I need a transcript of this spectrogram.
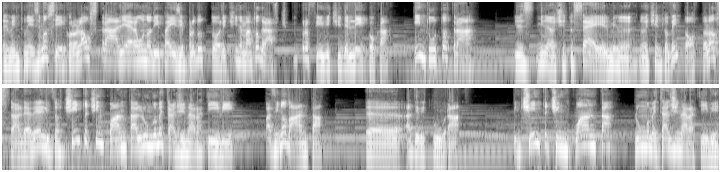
nel XXI secolo l'Australia era uno dei paesi produttori cinematografici più profilici dell'epoca. In tutto tra il 1906 e il 1928 l'Australia realizzò 150 lungometraggi narrativi, quasi 90 eh, addirittura. Quindi 150 lungometraggi narrativi.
